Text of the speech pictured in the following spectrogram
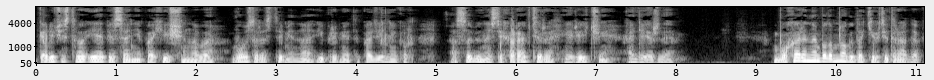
количество и описание похищенного, возраст, имена и приметы подельников, особенности характера и речи, одежды. У Бухарина было много таких тетрадок.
